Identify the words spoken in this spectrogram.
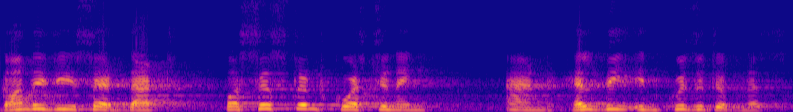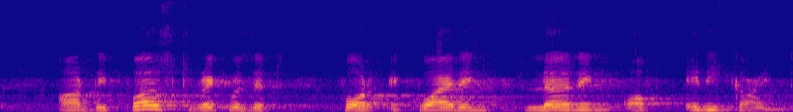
Gandhiji said that persistent questioning and healthy inquisitiveness are the first requisite for acquiring learning of any kind.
